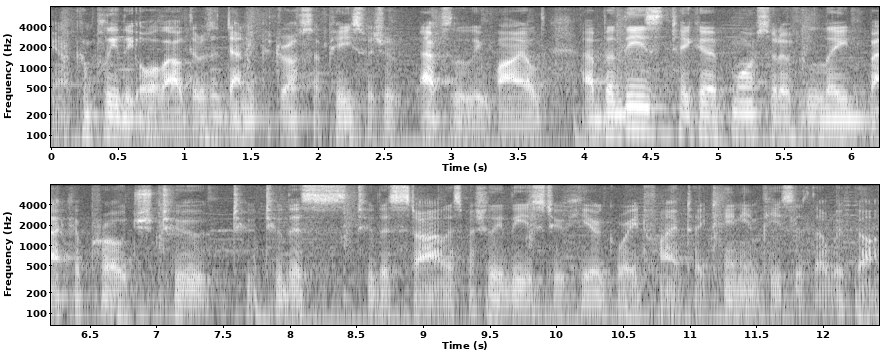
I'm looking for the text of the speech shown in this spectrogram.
you know, completely all out. There was a Dani Pedrosa piece, which was absolutely wild. Uh, but these take a more sort of laid-back approach to, to, to this to this style, especially these two here, grade five titanium pieces that we've got.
